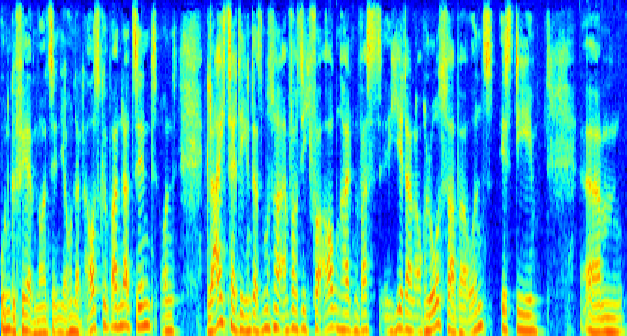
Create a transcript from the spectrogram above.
ungefähr im 19. Jahrhundert ausgewandert sind. Und gleichzeitig, und das muss man einfach sich vor Augen halten, was hier dann auch los war bei uns, ist die, ähm,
